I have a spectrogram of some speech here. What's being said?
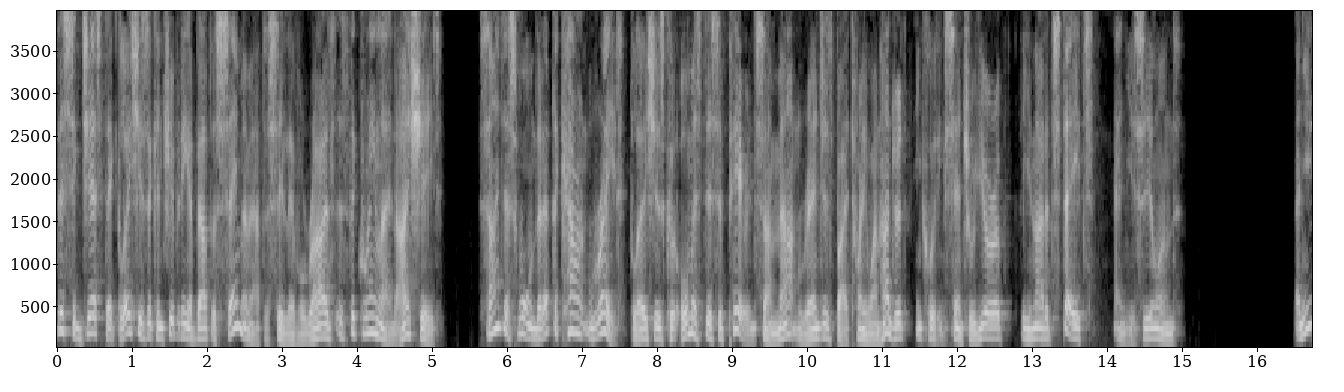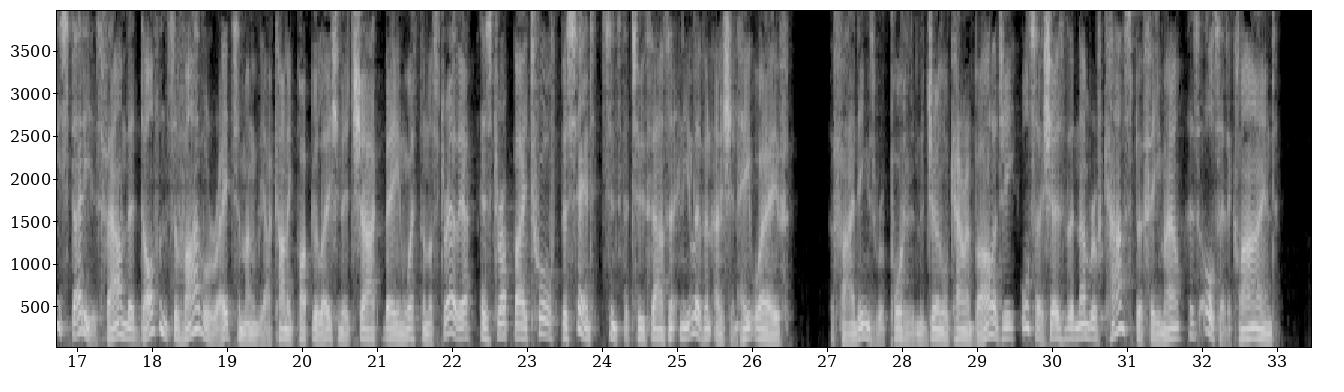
This suggests that glaciers are contributing about the same amount to sea level rise as the Greenland ice sheet. Scientists warn that at the current rate, glaciers could almost disappear in some mountain ranges by 2100, including Central Europe, the United States, and New Zealand. A new study has found that dolphin survival rates among the iconic population at Shark Bay in Western Australia has dropped by 12% since the 2011 ocean heatwave. The findings, reported in the journal Current Biology, also shows that the number of calves per female has also declined.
